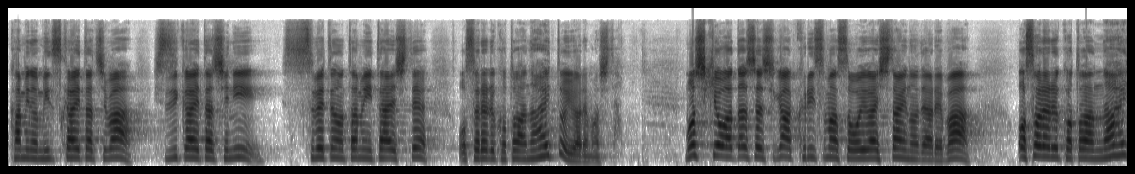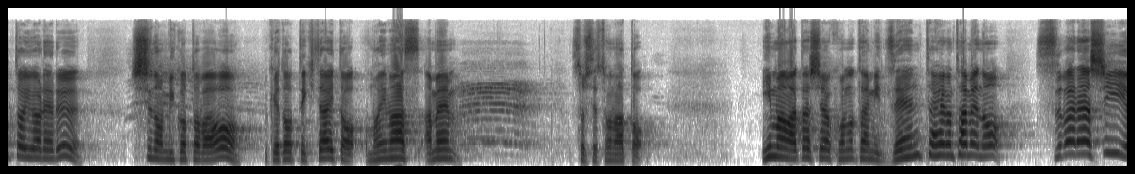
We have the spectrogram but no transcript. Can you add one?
神の御使いたちは羊飼いたちに全ての民に対して恐れることはないと言われました。もし今日私たちがクリスマスをお祝いしたいのであれば恐れることはないと言われる主の御言葉を受け取っていきたいと思います。アメン。そしてその後今私はこの民全体のための素晴らしい喜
